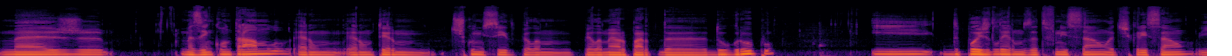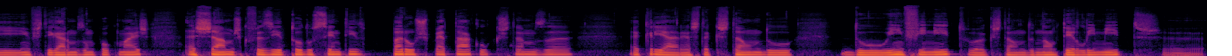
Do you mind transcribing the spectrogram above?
mas, mas encontrámo-lo. Era um, era um termo desconhecido pela, pela maior parte do grupo e depois de lermos a definição, a descrição e investigarmos um pouco mais, achámos que fazia todo o sentido para o espetáculo que estamos a, a criar. Esta questão do, do infinito, a questão de não ter limites, uh,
